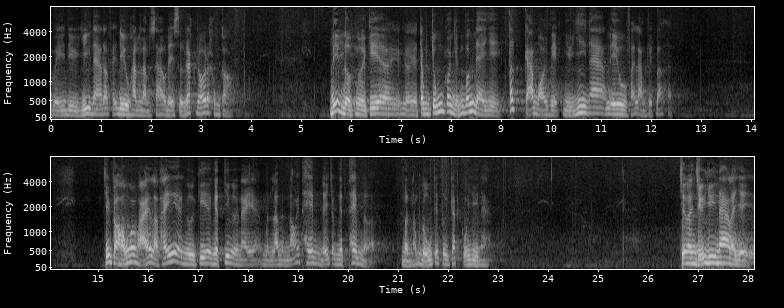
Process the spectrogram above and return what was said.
vị điều duy na đó phải điều hành làm sao để sự rắc rối đó không còn biết được người kia ờ, trong chúng có những vấn đề gì, tất cả mọi việc như di na đều phải làm việc đó hết. Chứ còn không có phải là thấy người kia nghịch với người này, mình lại mình nói thêm để cho nghịch thêm nữa. Mình không đủ cái tư cách của duy na. Cho nên chữ duy na là vậy.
